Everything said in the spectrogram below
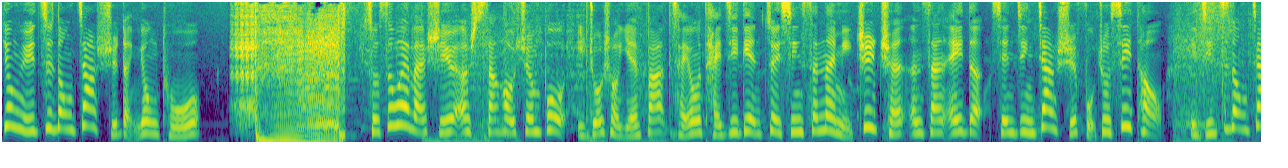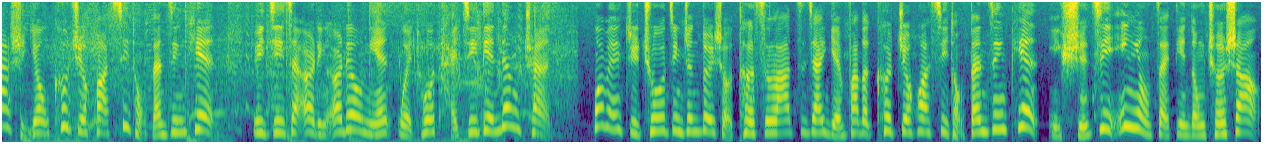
用于自动驾驶等用途。索斯未来十月二十三号宣布，已着手研发采用台积电最新三纳米制程 N 三 A 的先进驾驶辅助系统，以及自动驾驶用客制化系统单晶片，预计在二零二六年委托台积电量产。外媒指出，竞争对手特斯拉自家研发的客制化系统单晶片，已实际应用在电动车上。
